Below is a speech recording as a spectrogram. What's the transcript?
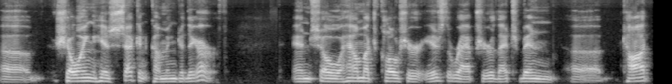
uh, showing his second coming to the earth. And so, how much closer is the rapture? That's been uh, taught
